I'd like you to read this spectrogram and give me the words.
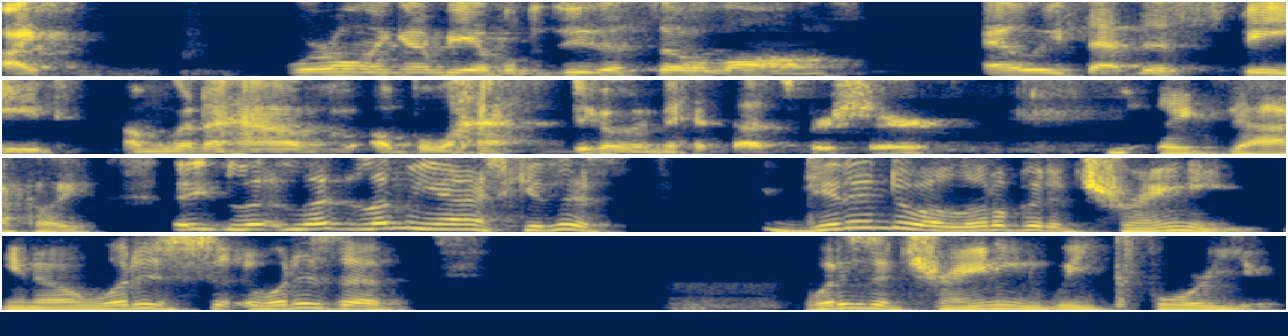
I we're only going to be able to do this so long. At least at this speed, I'm going to have a blast doing it. That's for sure. Exactly. Hey, let, let, let me ask you this: Get into a little bit of training. You know, what is what is a what is a training week for you?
